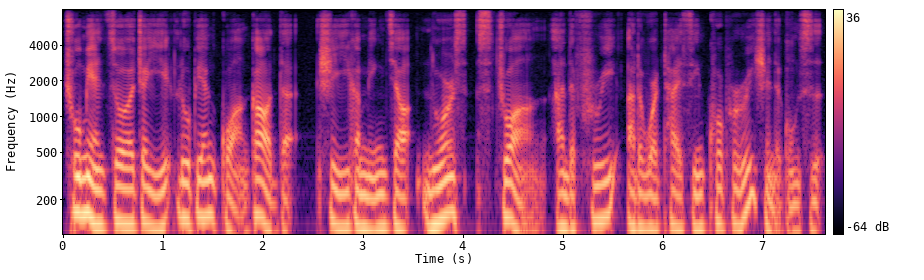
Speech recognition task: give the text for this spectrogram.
出面做这一路边广告的是一个名叫 North Strong and Free Advertising Corporation 的公司，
